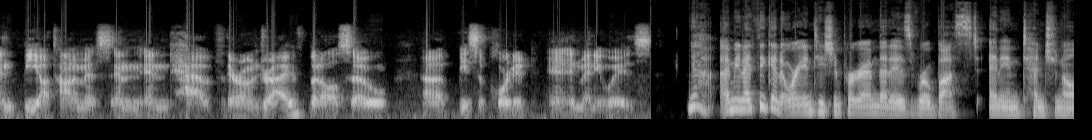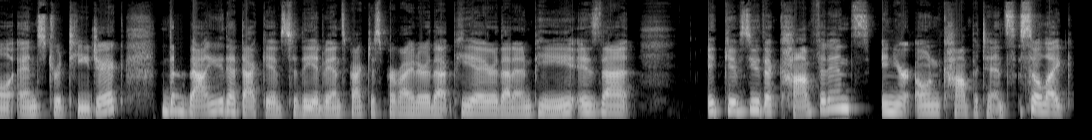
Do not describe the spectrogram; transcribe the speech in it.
and be autonomous and and have their own drive, but also uh, be supported in, in many ways. Yeah. I mean, I think an orientation program that is robust and intentional and strategic, the value that that gives to the advanced practice provider, that PA or that NP, is that it gives you the confidence in your own competence. So, like,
